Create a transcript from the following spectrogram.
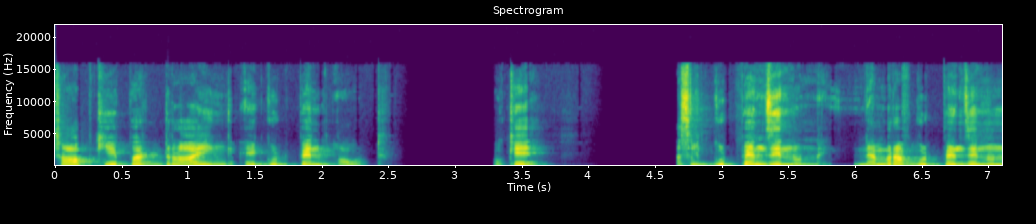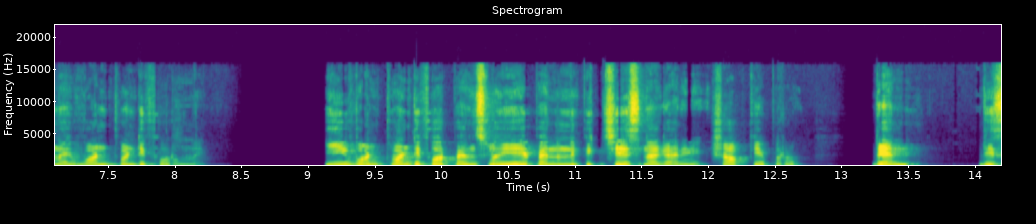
shop keeper drawing a good pen out okay అసలు గుడ్ పెన్స్ ఎన్ని ఉన్నాయి? నెంబర్ ఆఫ్ గుడ్ పెన్స్ ఎన్ని ఉన్నాయి? వన్ ట్వంటీ ఫోర్ ఉన్నాయి. ఈ వన్ ట్వంటీ ఫోర్ పెన్స్లో ఏ పెన్ని పిక్ చేసినా కానీ shop keeper then this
